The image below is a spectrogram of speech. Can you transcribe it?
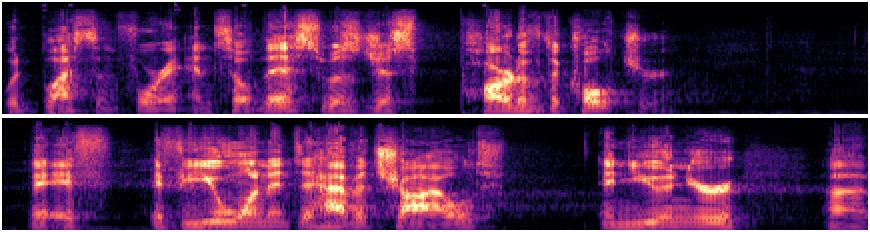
would bless them for it. And so this was just part of the culture. If, if you wanted to have a child and you and your, uh,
